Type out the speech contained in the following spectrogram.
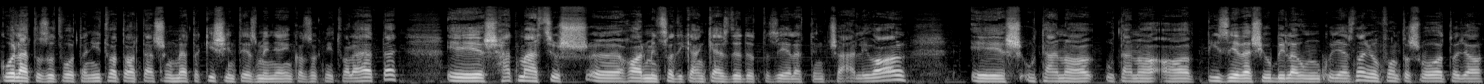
korlátozott volt a nyitvatartásunk, mert a kis intézményeink azok nyitva lehettek, és hát március 30-án kezdődött az életünk Csárlival, és utána, utána a tíz éves jubileumunk, ugye ez nagyon fontos volt, hogy a,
